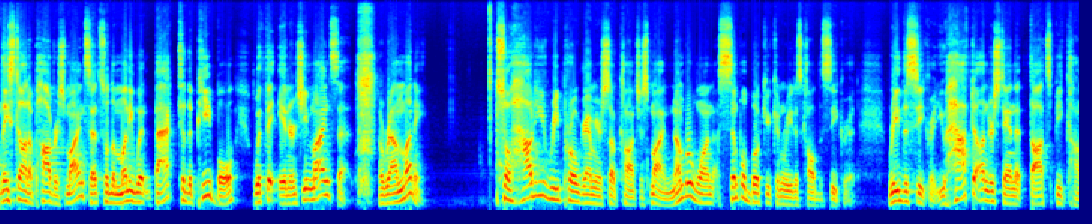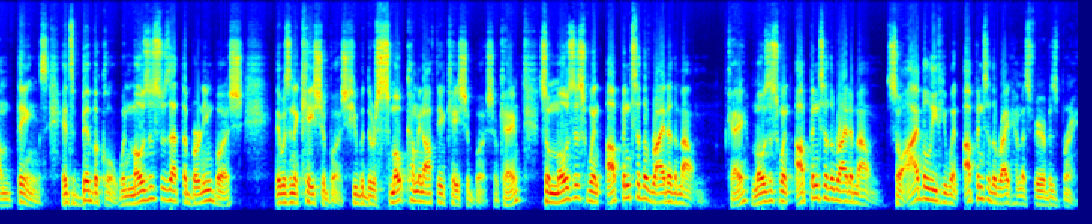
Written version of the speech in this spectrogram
they still had a impoverished mindset. So the money went back to the people with the energy mindset around money. So, how do you reprogram your subconscious mind? Number one, a simple book you can read is called The Secret. Read The Secret. You have to understand that thoughts become things. It's biblical. When Moses was at the burning bush, there was an acacia bush. He would, there was smoke coming off the acacia bush, okay? So, Moses went up into the right of the mountain. Okay. Moses went up into the right of the mountain. So I believe he went up into the right hemisphere of his brain.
